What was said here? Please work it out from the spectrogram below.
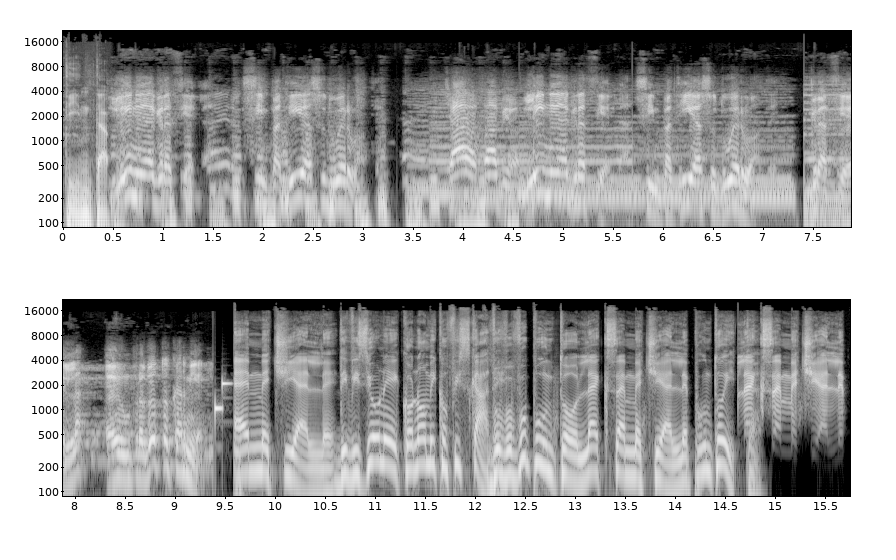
tinta. Linea Graziella, simpatia su due ruote. Ciao Fabio. Linea Graziella, simpatia su due ruote. Graziella è un prodotto Carnieri. MCL, divisione economico-fiscale. www.lexmcl.it. Lexmcl.it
